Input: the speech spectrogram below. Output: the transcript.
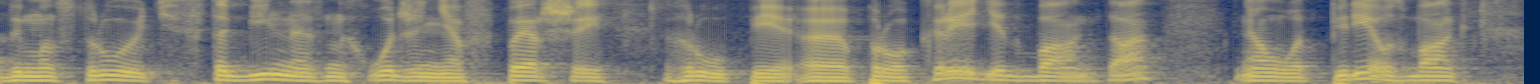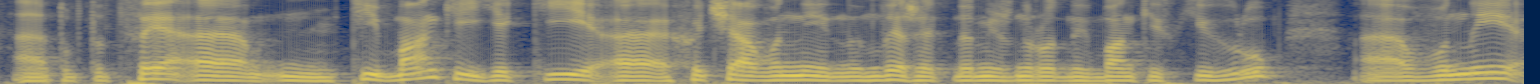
демонструють стабільне знаходження в першій групі е, про Кредитбанк, да? От, Піріусбанк. Е, Тобто це е, ті банки, які, е, хоча вони належать до міжнародних банківських груп, е, вони е,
